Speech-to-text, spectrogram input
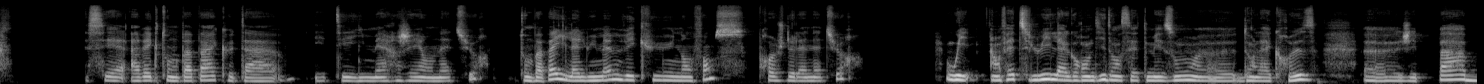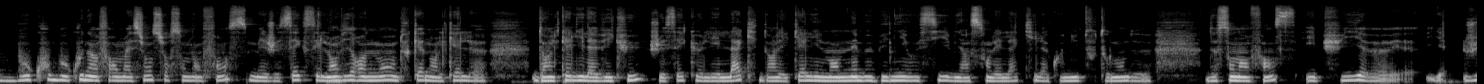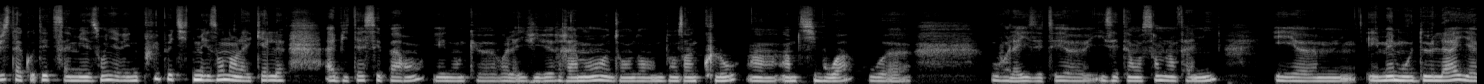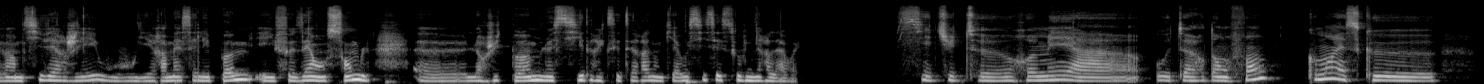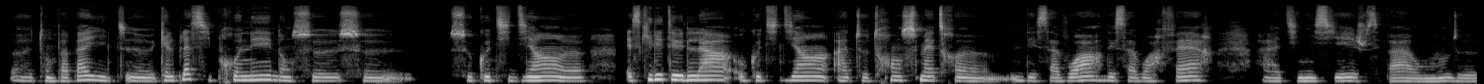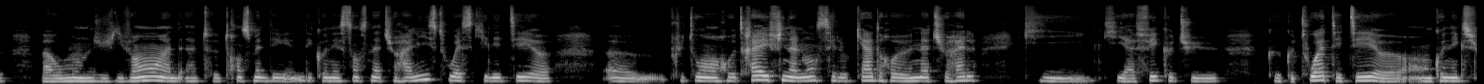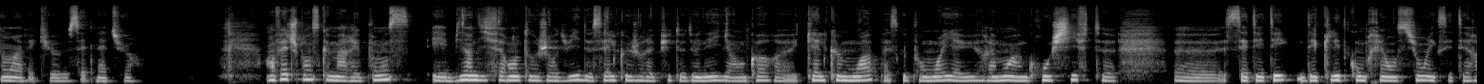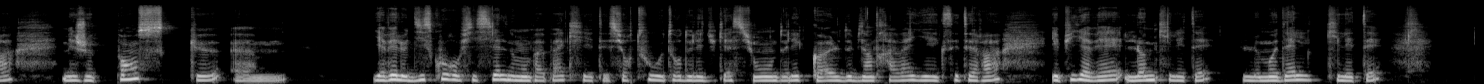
C'est avec ton papa que tu as été immergé en nature? Ton papa, il a lui-même vécu une enfance proche de la nature? Oui, en fait, lui, il a grandi dans cette maison euh, dans la Creuse. Euh, J'ai pas beaucoup, beaucoup d'informations sur son enfance, mais je sais que c'est l'environnement, en tout cas, dans lequel, euh, dans lequel il a vécu. Je sais que les lacs dans lesquels il m'emmenait me baigner aussi, eh bien, sont les lacs qu'il a connus tout au long de, de son enfance. Et puis, euh, juste à côté de sa maison, il y avait une plus petite maison dans laquelle habitaient ses parents. Et donc, voilà, il vivait vraiment dans, dans, un clos, un, petit bois où où voilà, ils étaient, euh, ils étaient ensemble en famille. Et, euh, et même au-delà, il y avait un petit verger où ils ramassaient les pommes et ils faisaient ensemble euh, leur jus de pomme, le cidre, etc. Donc il y a aussi ces souvenirs-là, ouais. Si tu te remets à hauteur d'enfant, comment est-ce que ton papa, quelle place il prenait dans ce, ce quotidien euh, Est-ce qu'il était là au quotidien à te transmettre euh, des savoirs, des savoir-faire, à t'initier, je sais pas, au monde, bah, au monde du vivant, à, te transmettre des, connaissances naturalistes, ou est-ce qu'il était euh, plutôt en retrait et finalement c'est le cadre naturel qui, a fait que tu que toi t'étais en connexion avec cette nature? En fait, je pense que ma réponse, est bien différente aujourd'hui de celle que j'aurais pu te donner il y a encore euh, quelques mois, parce que pour moi, il y a eu vraiment un gros shift euh, cet été, des clés de compréhension, etc. Mais je pense que euh, il y avait le discours officiel de mon papa qui était surtout autour de l'éducation, de l'école, de bien travailler, etc. Et puis il y avait l'homme qu'il était, le modèle qu'il était.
